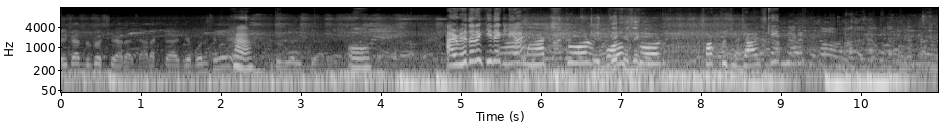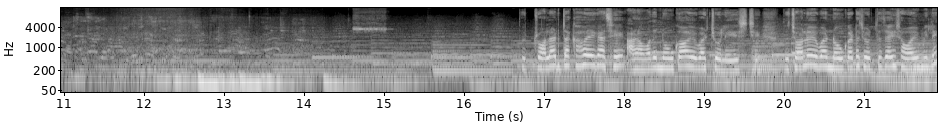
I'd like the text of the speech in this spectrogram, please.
এইটা দুটো শেয়ার আছে আর একটা যে বলছিল হ্যাঁ। দুজন শেয়ার ও। আর ভেতরে কি দেখলি আর? মাছ স্টোর বড় স্টোর সব কিছু যা কি? তো ট্রলার দেখা হয়ে গেছে আর আমাদের নৌকাও এবার চলে এসছে। তো চলো এবার নৌকাটা চড়তে যাই সবাই মিলে।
